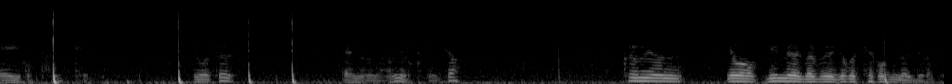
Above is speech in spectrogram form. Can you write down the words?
A 곱하기 K. 이것을 N으로 나누면 이렇게 되죠. 그러면 요 밑면의 넓이는 요거 제곱이 넓이가 되죠.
